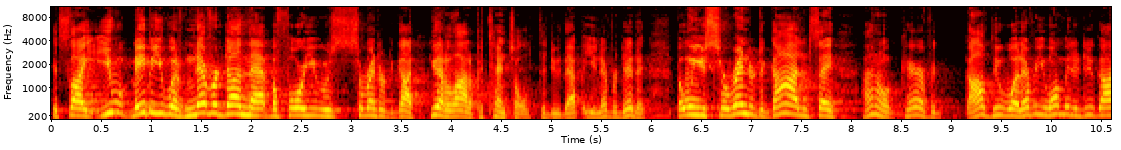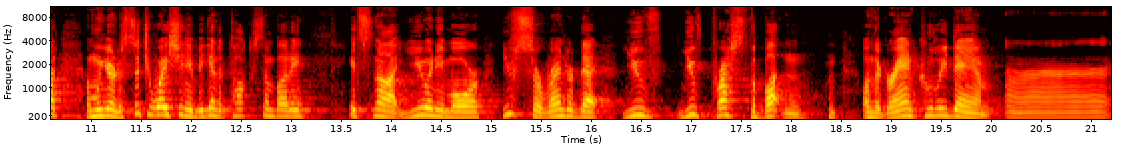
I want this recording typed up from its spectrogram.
it's like you maybe you would have never done that before you surrendered to God. You had a lot of potential to do that, but you never did it. But when you surrender to God and say, I don't care if it, I'll do whatever you want me to do, God, and when you're in a situation you begin to talk to somebody, it's not you anymore. You've surrendered that. You've you've pressed the button on the Grand Coulee Dam. Uh.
